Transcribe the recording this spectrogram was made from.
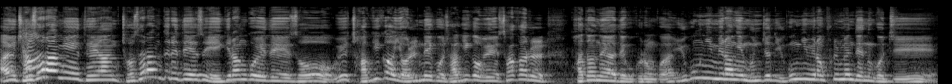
아니 저 저- 사람에 대한 저 사람들에 대해서 얘기를 한 거에 대해서 왜 자기가 열내고 자기가 왜 사과를 받아내야 되고 그런 거야? 유공님이랑의 문제는 유공님이랑 풀면 되는 거지.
